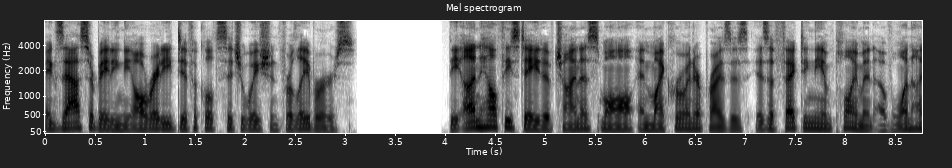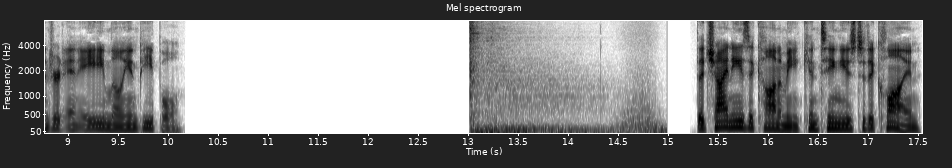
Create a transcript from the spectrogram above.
exacerbating the already difficult situation for laborers. The unhealthy state of China's small and micro enterprises is affecting the employment of 180 million people. The Chinese economy continues to decline,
